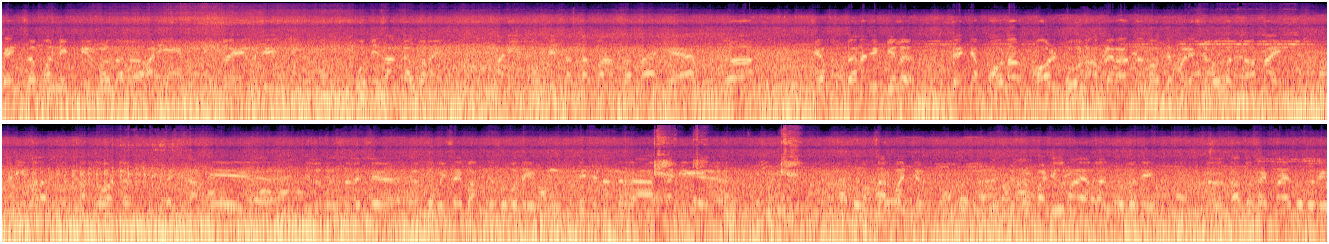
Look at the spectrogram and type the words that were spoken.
त्यांचं मन एक निर्मळ झालं. आणि बुद्ध हे म्हणजे मोठी संकल्पना आहे. आणि मोठी संकल्पना असताना या बुद्ध या बुद्धानं जे केलं त्यांच्या पावलावर पाऊल ठेवून आपल्या राजनागावातले बरेचसे लोक जात आहे आणि मला खूप चांगलं वाटलं तसेच आमचे अ, जिल्हा परिषद सदस्य अ, गवईसाहेब आमच्यासोबत आहे त्याच्यानंतर अ, बाकी अ, सरपंच अ, चित्र पाटील माझ्यासोबत आहे. तर दादूसाहेब माझ्यासोबत आहे.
